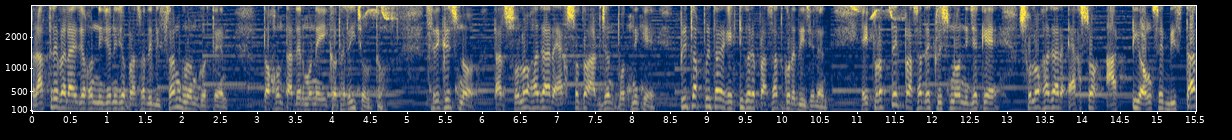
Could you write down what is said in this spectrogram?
রাত্রেবেলায় যখন নিজ নিজ প্রাসাদে বিশ্রাম গ্রহণ করতেন, তখন তাদের মনে এই কথাটাই চলতো। শ্রীকৃষ্ণ তার ষোলো হাজার একশত আটজন পত্নীকে পৃথক পৃথক একটি করে প্রাসাদ করে দিয়েছিলেন। এই প্রত্যেক প্রাসাদে কৃষ্ণ নিজেকে ষোলো হাজার একশো আটটি অংশে বিস্তার,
